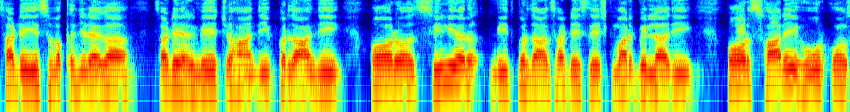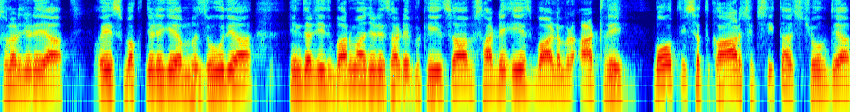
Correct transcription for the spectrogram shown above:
ਸਾਡੇ ਇਸ ਵਕਤ ਜਿਹੜਾ ਹੈਗਾ, ਸਾਡੇ ਹਰਮੇਸ਼ ਚੌਹਾਨ ਜੀ, ਪ੍ਰਧਾਨ ਜੀ ਔਰ ਸੀਨੀਅਰ ਮੀਤ ਪ੍ਰਧਾਨ ਸਾਡੇ ਸੁਰੇਸ਼ ਕੁਮਾਰ ਬਿੱਲਾ ਜੀ ਔਰ ਸਾਰੇ ਹੋਰ ਕੌਂਸਲਰ ਜਿਹੜੇ ਆ ਇਸ ਵਕਤ ਜਿਹੜੇ ਕਿ ਮੌਜੂਦ ਆ। ਇੰਦਰਜੀਤ ਵਰਮਾ ਜਿਹੜੇ ਸਾਡੇ ਵਕੀਲ ਸਾਹਿਬ, ਸਾਡੇ ਇਸ ਵਾਰਡ ਨੰਬਰ 8 ਦੇ ਬਹੁਤ ਹੀ ਸਤਿਕਾਰ, ਸ਼ਖਸੀਅਤਾਂ, ਸ਼ੋਭਦੇ ਆ।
